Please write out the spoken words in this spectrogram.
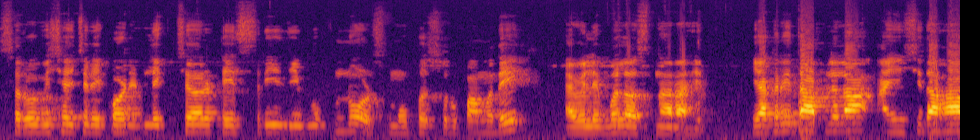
सर्व विषयाचे recorded lecture test series e book notes मोफत स्वरूपामध्ये अवेलेबल असणार आहेत. याकरिता आपल्याला ऐंशी दहा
